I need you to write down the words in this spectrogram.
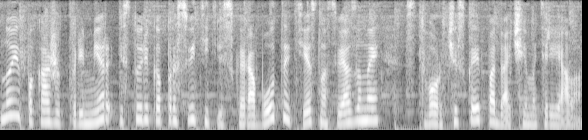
но и покажут пример историко-просветительской работы, тесно связанной с творческой подачей материала.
